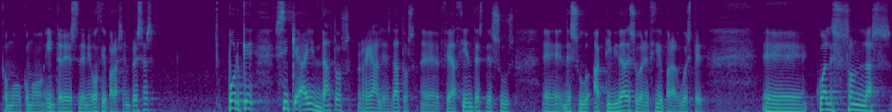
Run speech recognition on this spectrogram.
como, como, interés de negocio para las empresas, porque sí que hay datos reales, datos eh, fehacientes de, sus, eh, de su actividad, de su beneficio para el huésped. Eh, ¿Cuáles son las,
